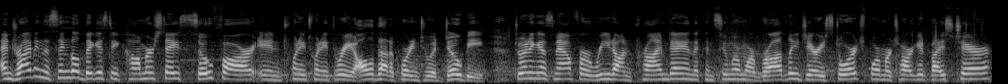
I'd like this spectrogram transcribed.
And driving the single biggest e commerce day so far in 2023. All of that according to Adobe. Joining us now for a read on Prime Day and the consumer more broadly, Jerry Storch, former Target vice chair.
